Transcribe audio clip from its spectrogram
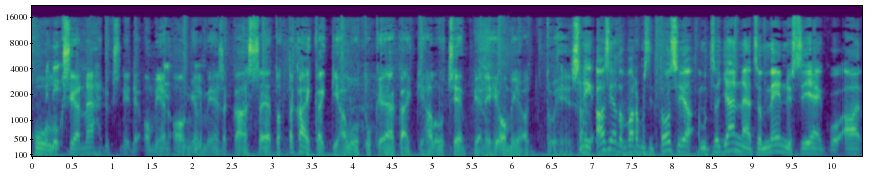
kuulluksi ja nähdyksi niiden omien ongelmiensa kanssa. Ja totta kai kaikki haluaa tukea ja kaikki haluaa tsemppiä niihin omiin juttuihinsa. Niin, asiat on varmasti tosia, mutta se on jännä, että se on mennyt siihen, kun a,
